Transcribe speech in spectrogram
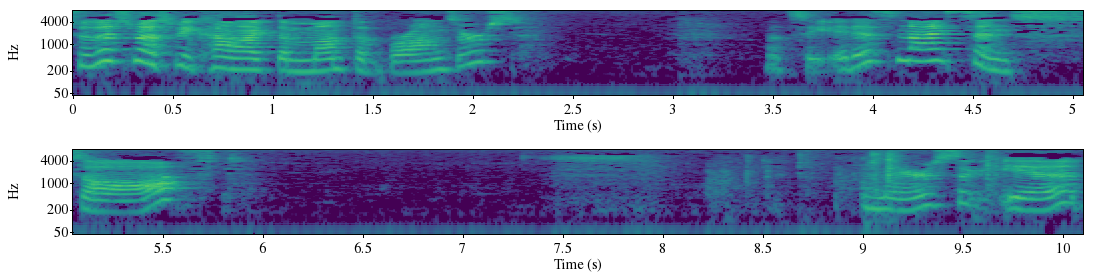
So this must be kind of like the month of bronzers. Let's see. It is nice and soft. There's it.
